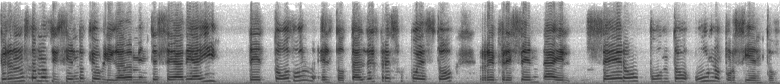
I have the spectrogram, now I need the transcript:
Pero no estamos diciendo que obligadamente sea de ahí de todo el total del presupuesto representa el 0.1%.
